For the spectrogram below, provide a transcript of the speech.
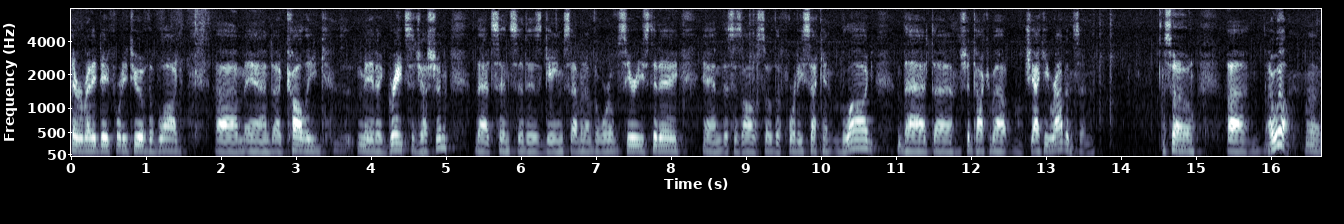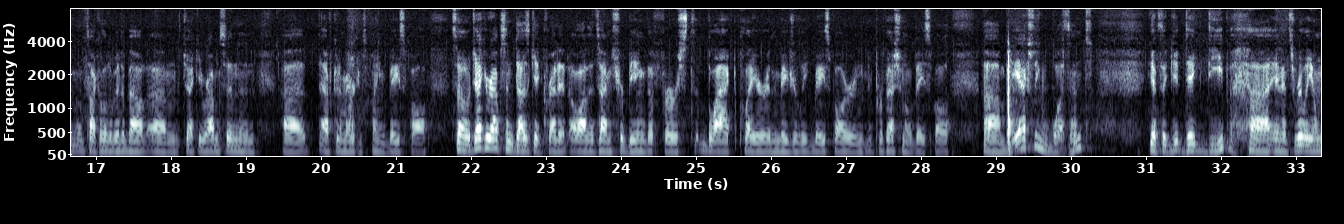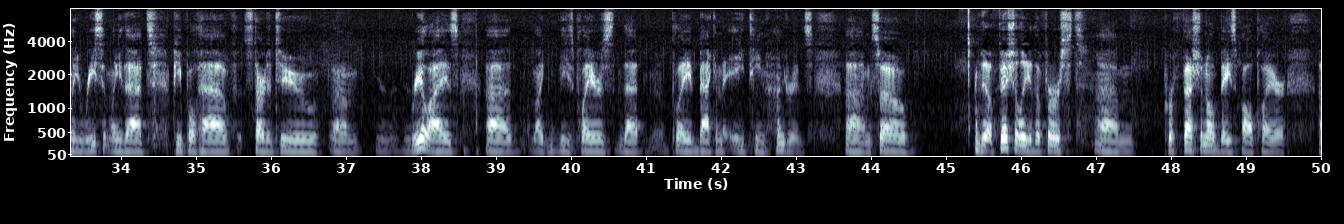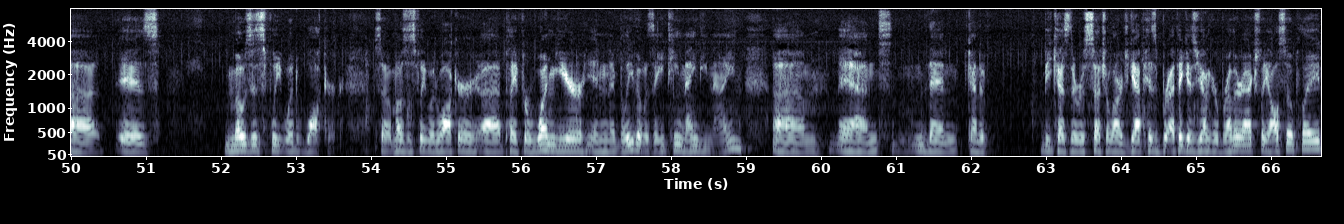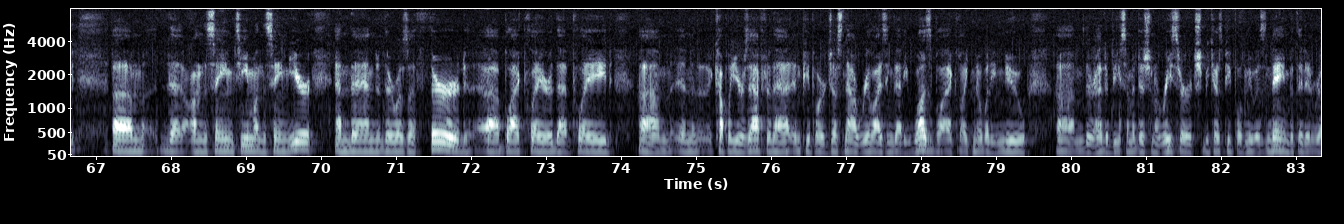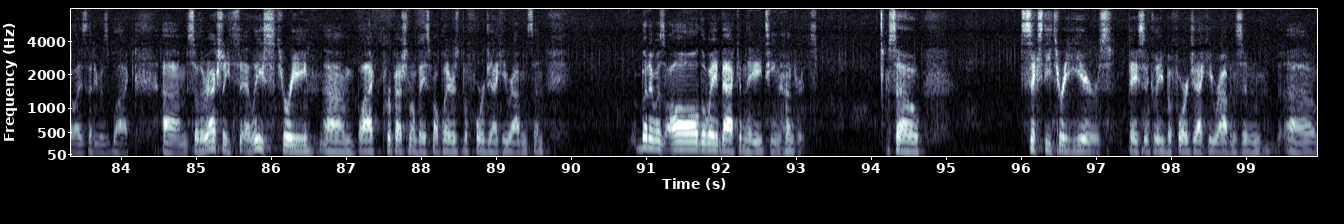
Hey everybody, day 42 of the vlog. Um, and a colleague made a great suggestion that since it is game seven of the World Series today, and this is also the 42nd vlog, that uh, should talk about Jackie Robinson. So uh, I will. Uh, we'll talk a little bit about um, Jackie Robinson and uh, African Americans playing baseball. So Jackie Robinson does get credit a lot of the times for being the first black player in the Major League Baseball or in professional baseball um, but he actually wasn't. You have to get, dig deep, uh, and it's really only recently that people have started to um, realize, uh, like these players that played back in the 1800s. Um, so, the, officially, the first um, professional baseball player uh, is Moses Fleetwood Walker. So Moses Fleetwood Walker uh, played for one year in, I believe it was 1899, um, and then kind of because there was such a large gap, his I think his younger brother actually also played um, the, on the same team on the same year, and then there was a third uh, black player that played um, in a couple years after that, and people are just now realizing that he was black. Like nobody knew um, there had to be some additional research because people knew his name, but they didn't realize that he was black. Um, so there were actually th- at least three um, black professional baseball players before Jackie Robinson, but it was all the way back in the 1800s. So 63 years basically before Jackie Robinson uh,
